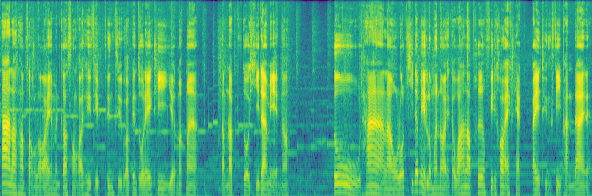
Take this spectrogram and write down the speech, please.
ถ้าเราทำ200 มันก็ 240 ซึ่งถือว่าเป็นตัวเลขที่เยอะมากๆสำหรับตัวคีดาเมจเนาะสู้ถ้าเราลดคีดาเมจลงมาหน่อย แต่ว่าเราเพิ่ม Physical Attack ไปถึง 4,000 ได้เนี่ย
